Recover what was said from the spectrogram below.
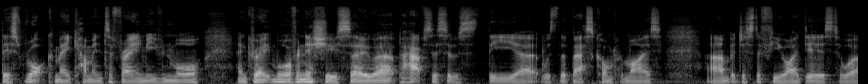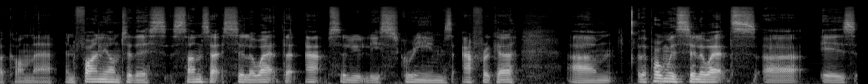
this rock may come into frame even more and create more of an issue. So uh, perhaps this was the uh, was the best compromise, um, but just a few ideas to work on there. And finally onto this sunset silhouette that absolutely screams Africa. Um, the problem with silhouettes uh, is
